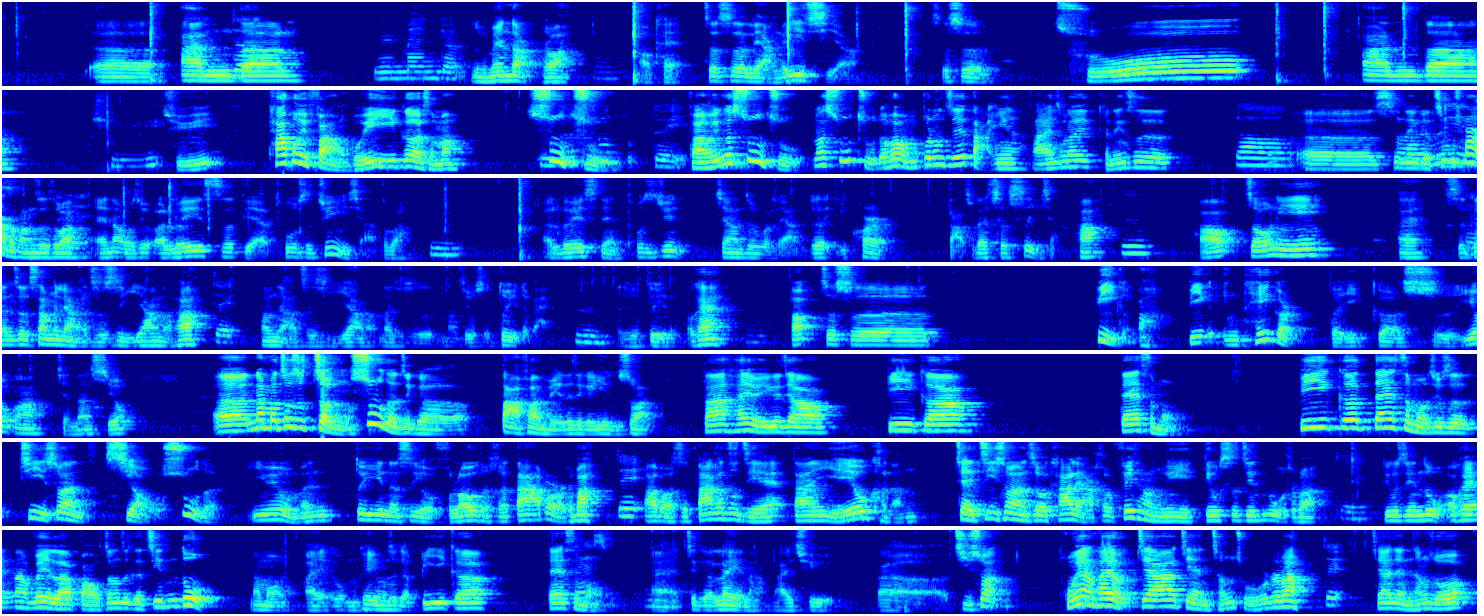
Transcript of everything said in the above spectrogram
呃 And and，remainder，remainder 是吧嗯？OK，这是两个一起啊，这是除 and 取取，它会返回一个什么数数组？对，返回一个数组。那数组的话，我们不能直接打印啊，打印出来肯定是要呃，是那个字符串的方式是吧？对哎，那我就 Alois 点兔子俊一下，对吧嗯？Alois 点兔子俊，这样就把两个一块儿打出来测试一下哈。嗯好，走你，哎，是跟哎这上面两个值是一样的哈，对，上面两个值是一样的，那就是那就是对的呗，嗯那就是对的。OK，好，这是 big 啊，big integer 的一个使用啊，简单使用。呃，那么这是整数的这个大范围的这个运算，当然还有一个叫 big decimal。big decimal 就是计算小数的，因为我们对应的是有 float 和 double 是吧？对 double 是八个字节，当然也有可能在计算的时候，它俩会非常容易丢失精度是吧？对，丢失精度。OK，那为了保证这个精度，那么哎，我们可以用这个 big decimal 哎嗯这个类呢来去呃计算。同样，它有加减乘除是吧？对，加减乘除。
